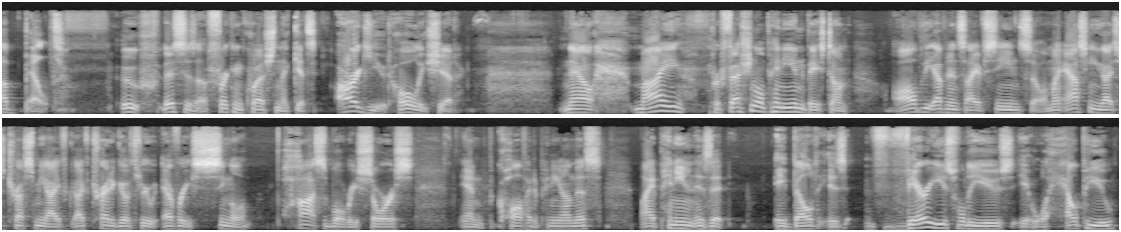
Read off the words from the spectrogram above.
a belt? Oof, this is a freaking question that gets argued. Holy shit. Now, my professional opinion, based on all of the evidence I have seen, so am I asking you guys to trust me? I've, I've tried to go through every single possible resource and qualified opinion on this. My opinion is that a belt is very useful to use. It will help you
